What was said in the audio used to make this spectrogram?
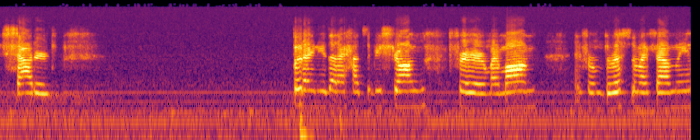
shattered. But I knew that I had to be strong for my mom and for the rest of my family.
